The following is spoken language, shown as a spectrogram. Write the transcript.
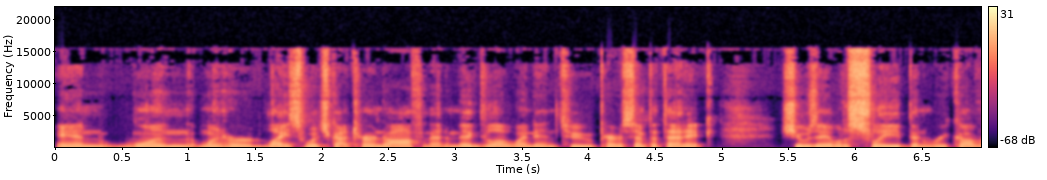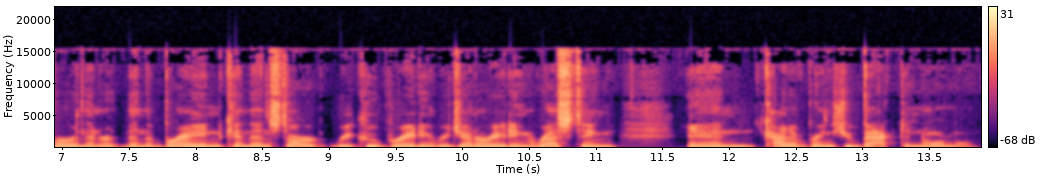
And when when her light switch got turned off and that amygdala went into parasympathetic, she was able to sleep and recover, and then her, then the brain can then start recuperating, regenerating, resting, and kind of brings you back to normal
